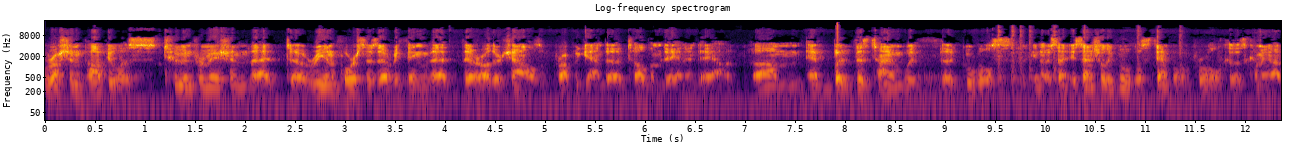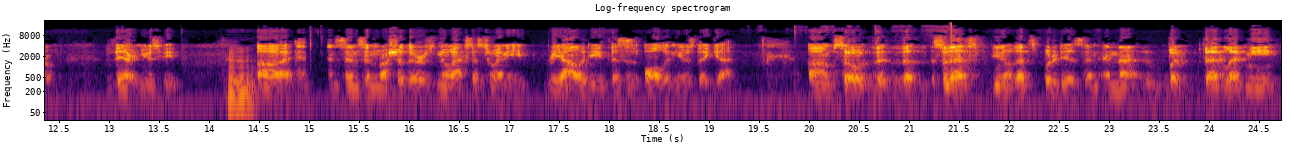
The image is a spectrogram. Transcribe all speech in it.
Russian populace to information that uh, reinforces everything that their other channels of propaganda tell them day in and day out. Um, and, but this time with uh, Google's, you know, essentially Google's stamp of approval because it's coming out of their newsfeed. Hmm. Uh, and, and, since in Russia there's no access to any reality, this is all the news they get. Um, so the, the, so that's you know that's what it is, and and that but that led me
